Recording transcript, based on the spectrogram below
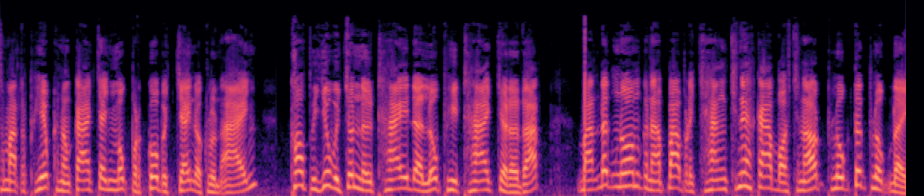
សមត្ថភាពក្នុងការចេញមុខប្រកួតប្រជែងដល់ខ្លួនឯងខុសពីយុវជននៅថៃដែលលោកភីថាចររ័ត្នបានដឹកនាំគណៈបកប្រឆាំងឈ្នះការបោះឆ្នោតភ្លុកទឹកភ្លុកដី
